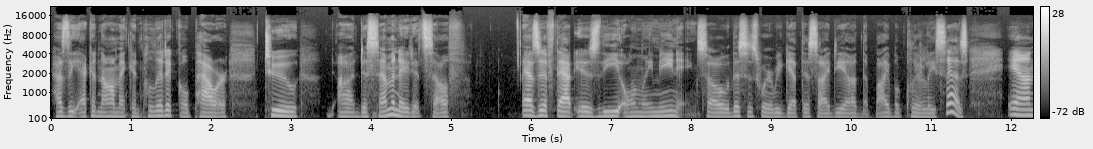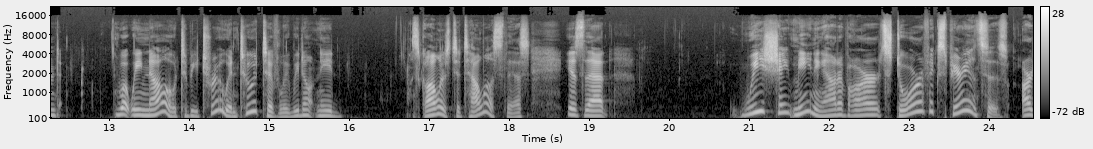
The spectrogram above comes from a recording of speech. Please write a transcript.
has the economic and political power to uh, disseminate itself as if that is the only meaning. So this is where we get this idea the bible clearly says. And what we know to be true intuitively we don't need scholars to tell us this is that we shape meaning out of our store of experiences, our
